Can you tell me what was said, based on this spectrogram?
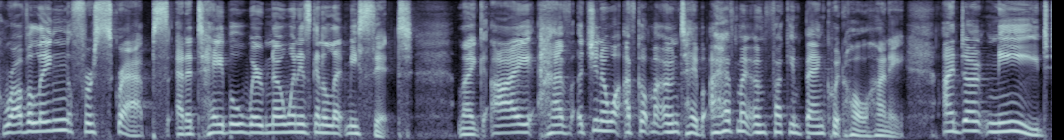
groveling for scraps at a table where no one is going to let me sit. Like, I have, do you know what? I've got my own table. I have my own fucking banquet hall, honey. I don't need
